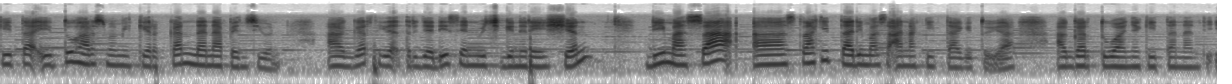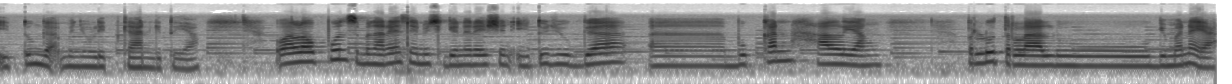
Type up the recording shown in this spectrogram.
kita itu harus memikirkan dana pensiun agar tidak terjadi sandwich generation di masa uh, setelah kita di masa anak kita gitu ya. Agar tuanya kita nanti itu nggak menyulitkan gitu ya. Walaupun sebenarnya sandwich generation itu juga uh, bukan hal yang perlu terlalu gimana ya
